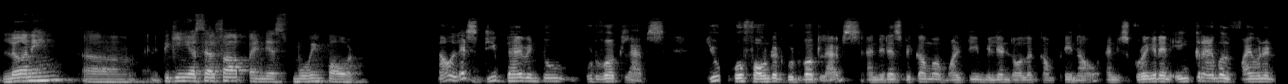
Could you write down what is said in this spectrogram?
learning um, and picking yourself up and just moving forward. Now let's deep dive into good work labs. You co-founded good work labs and it has become a multi-million dollar company now and it's growing at an incredible 500%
